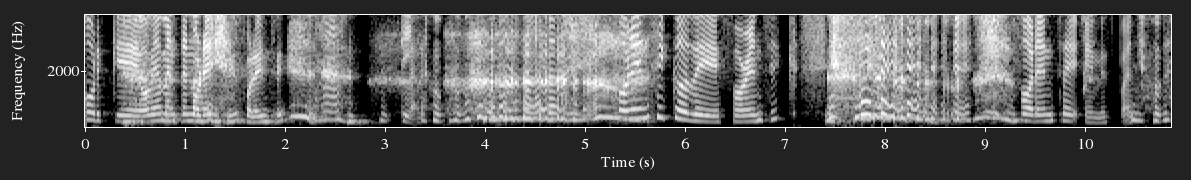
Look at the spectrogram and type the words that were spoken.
porque obviamente no. Forense, forense. claro. Forénsico de forensic. Forense en español.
